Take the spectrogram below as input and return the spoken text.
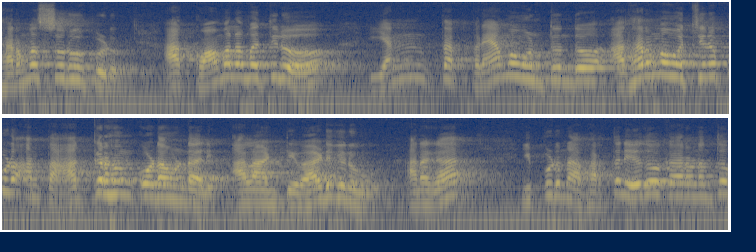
ధర్మస్వరూపుడు. ఆ కోమలమతిలో ఎంత ప్రేమ ఉంటుందో అధర్మం వచ్చినప్పుడు అంత ఆగ్రహం కూడా ఉండాలి. అలాంటి వాడివి నువ్వు. అనగా ఇప్పుడు నా భర్తను ఏదో కారణంతో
